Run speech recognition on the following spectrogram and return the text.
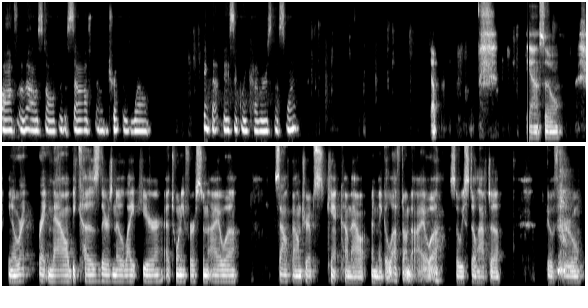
off of Ousdahl for the southbound trip as well. I think that basically covers this one. Yep. Yeah, so you know, right right now because there's no light here at 21st and Iowa, southbound trips can't come out and make a left onto Iowa. So we still have to go through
